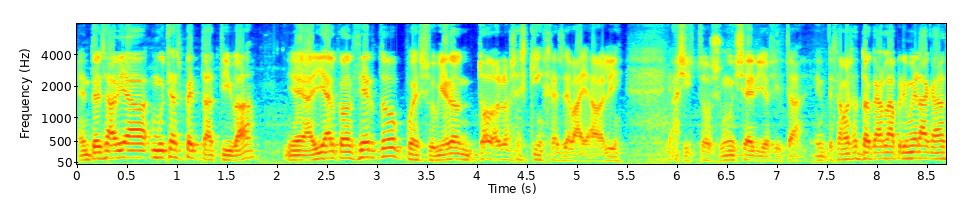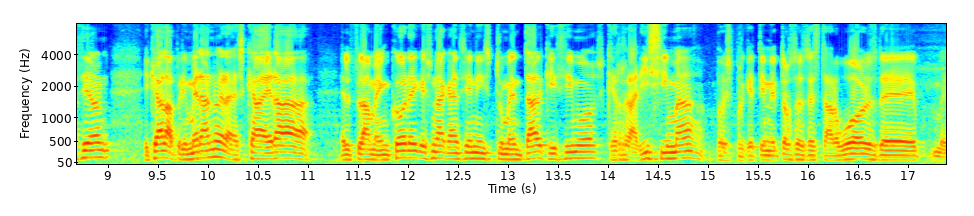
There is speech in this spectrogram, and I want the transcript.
Entonces había mucha expectativa. Y ahí al concierto, pues subieron todos los skinheads de Valladolid. Así todos muy serios y tal. Y empezamos a tocar la primera canción. Y claro, la primera no era ska, era el Flamencore, que es una canción instrumental que hicimos, que es rarísima, pues porque tiene trozos de Star Wars, de, de,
